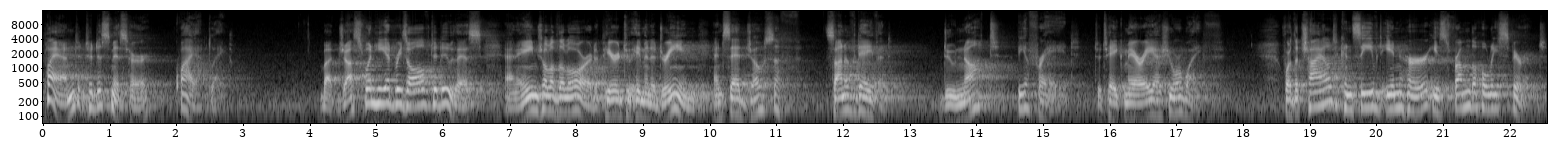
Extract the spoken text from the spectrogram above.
planned to dismiss her quietly. But just when he had resolved to do this, an angel of the Lord appeared to him in a dream and said, Joseph, son of David, do not be afraid to take Mary as your wife, for the child conceived in her is from the Holy Spirit.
